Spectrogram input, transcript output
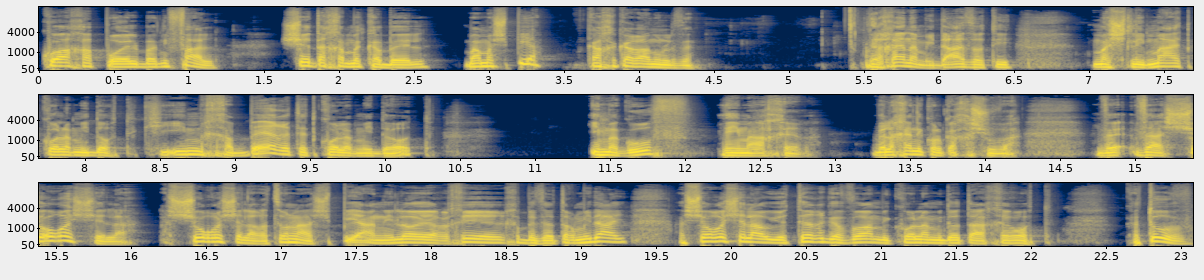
כוח הפועל בנפעל, שטח המקבל במשפיע, ככה קראנו לזה. ולכן המידה הזאת משלימה את כל המידות, כי היא מחברת את כל המידות עם הגוף ועם האחר. ולכן היא כל כך חשובה. והשורש שלה, השורש של הרצון להשפיע, אני לא ארחיך בזה יותר מדי, השורש שלה הוא יותר גבוה מכל המידות האחרות. כתוב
